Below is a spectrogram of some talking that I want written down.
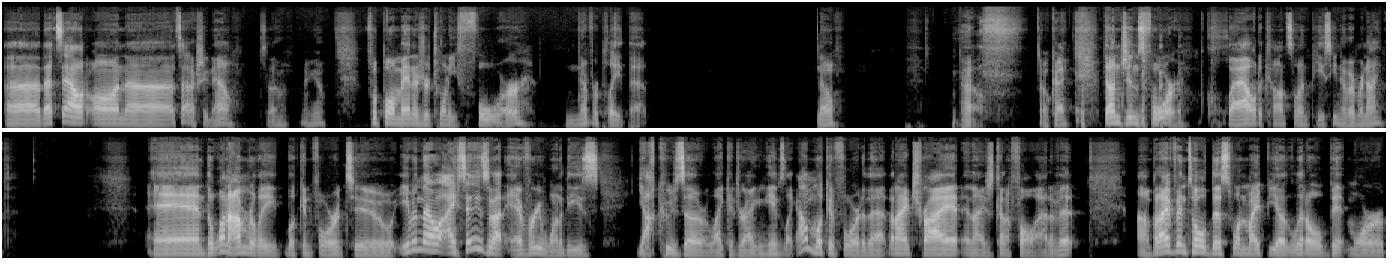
Uh, that's out on. Uh, that's out actually now. So there you go. Football Manager 24. Never played that. No. No. Okay. Dungeons 4, cloud, console, and PC, November 9th. And the one I'm really looking forward to, even though I say this about every one of these Yakuza or Like a Dragon games, like I'm looking forward to that. Then I try it and I just kind of fall out of it. Uh, but I've been told this one might be a little bit more,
